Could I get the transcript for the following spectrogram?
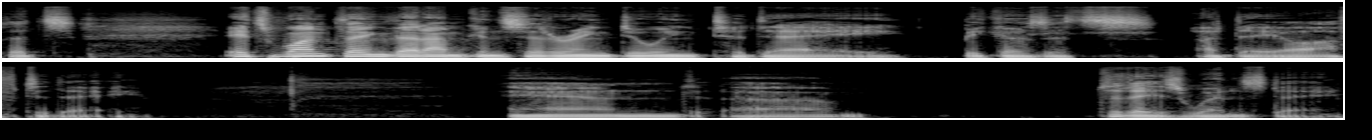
That's it's one thing that I'm considering doing today because it's a day off today, and um, Today's Wednesday,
